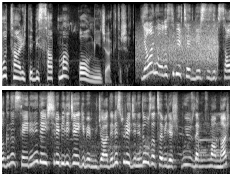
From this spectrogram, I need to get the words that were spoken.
bu tarihte bir sapma olmayacaktır. Yani olası bir tedbirsizlik salgının seyrini değiştirebileceği gibi mücadele sürecini de uzatabilir. Bu yüzden uzmanlar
